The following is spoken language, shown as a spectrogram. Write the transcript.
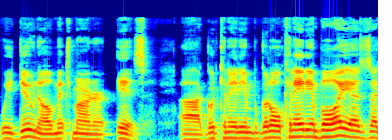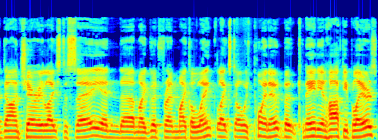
We do know Mitch Marner is. Uh, good Canadian, good old Canadian boy, as uh, Don Cherry likes to say, and uh, my good friend Michael Link likes to always point out about Canadian hockey players.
